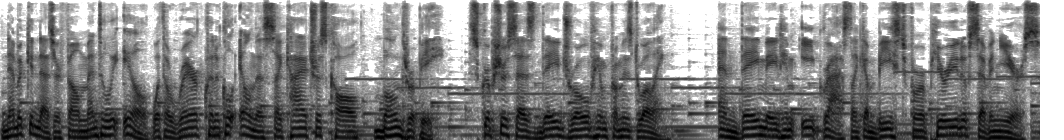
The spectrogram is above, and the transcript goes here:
Nebuchadnezzar fell mentally ill with a rare clinical illness psychiatrists call boanthropy. Scripture says they drove him from his dwelling and they made him eat grass like a beast for a period of seven years.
